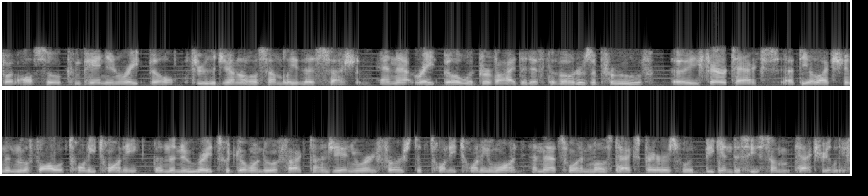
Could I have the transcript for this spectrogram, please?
but also a companion rate bill through the General Assembly this session. And that rate bill would provide that if the voters approve the fair tax at the election in the fall of 2020, then the new rates would go into effect on January 1st of 2021. And that's when most taxpayers would begin to see some tax relief.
